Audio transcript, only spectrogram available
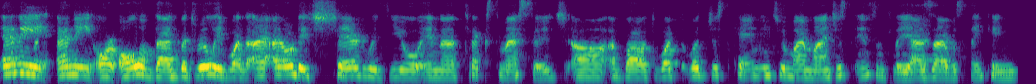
Any, any or all of that, but really what I, I already shared with you in a text message uh, about what, what just came into my mind just instantly as I was thinking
